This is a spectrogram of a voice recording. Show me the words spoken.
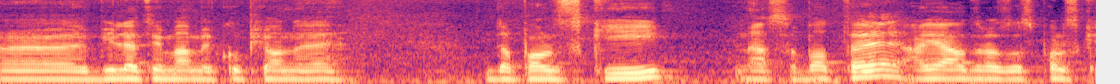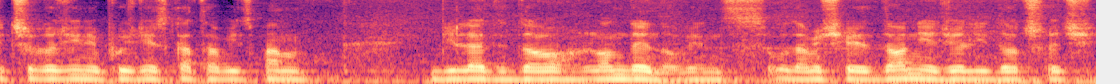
E, bilety mamy kupione do Polski na sobotę, a ja od razu z Polski 3 godziny później z Katowic mam bilet do Londynu, więc uda mi się do niedzieli dotrzeć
